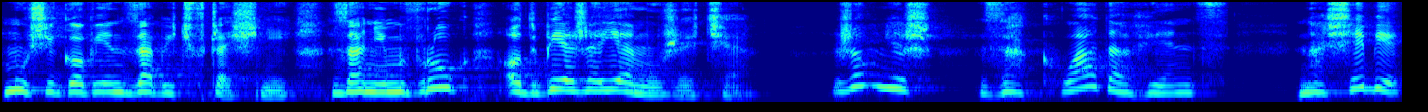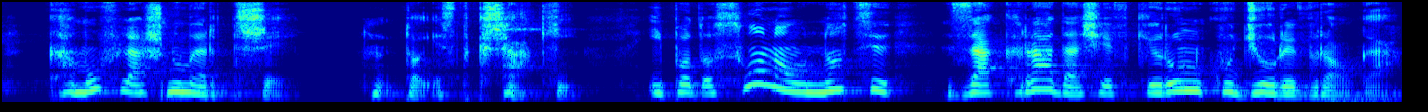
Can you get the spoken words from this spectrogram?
musi go więc zabić wcześniej, zanim wróg odbierze jemu życie. Żołnierz zakłada więc na siebie kamuflaż numer trzy. To jest krzaki. I pod osłoną nocy zakrada się w kierunku dziury wroga.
